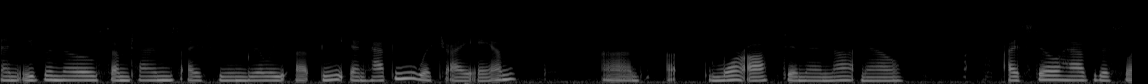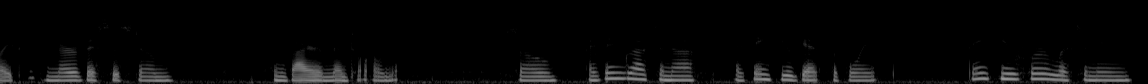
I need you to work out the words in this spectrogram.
And even though sometimes I seem really upbeat and happy, which I am, um, uh, more often than not now, I still have this like nervous system environmental illness. So I think that's enough. I think you get the point. Thank you for listening,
